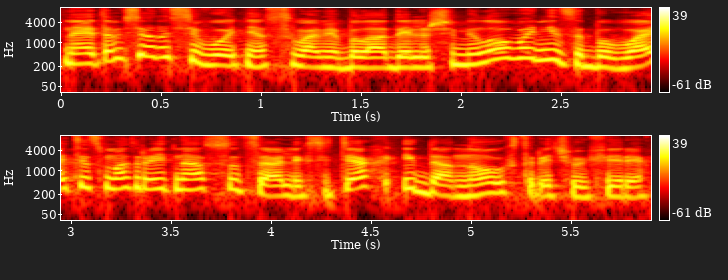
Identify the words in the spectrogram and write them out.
На этом все на сегодня. С вами была Аделя Шамилова. Не забывайте смотреть нас в социальных сетях и до новых встреч в эфире.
